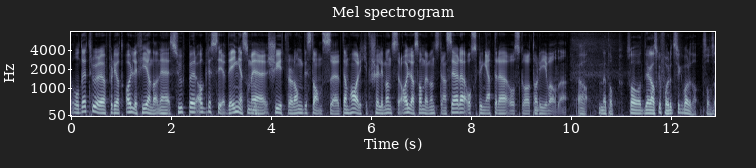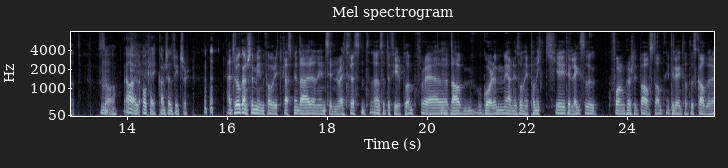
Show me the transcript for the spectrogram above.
Og det tror jeg er fordi at alle fiendene er superaggressive. Det er ingen som er skyt fra langdistanse. De har ikke forskjellige mønstre. Alle har samme mønster. De ser det og springer etter det og skal ta livet av det. ja, nettopp. Så de er ganske forutsigbare, da, sånn sett. Så ja vel, ok, kanskje en feature. Jeg tror kanskje min favorittplasmid er en Incinerate, forresten. Jeg setter fyr på dem. For mm. da går de gjerne sånn i panikk i tillegg, så du får dem kanskje litt på avstand. I tillegg til at det skader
